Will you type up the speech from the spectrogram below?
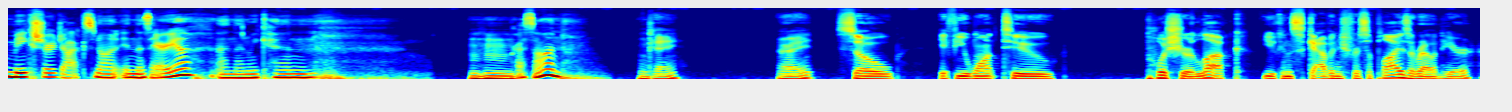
make sure Jack's not in this area and then we can Mm-hmm. press on. Okay. All right. So if you want to push your luck, you can scavenge for supplies around here.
